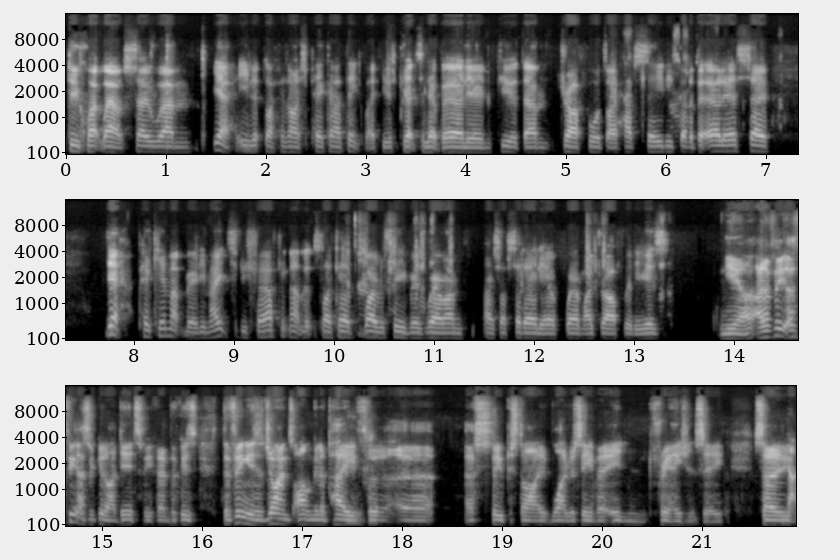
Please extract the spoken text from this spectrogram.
do quite well. So um, yeah, he looked like a nice pick, and I think like he was projected a little bit earlier in a few of the um, draft boards I have seen. He's gone a bit earlier, so yeah, pick him up really, mate. To be fair, I think that looks like a wide receiver is where I'm, as I've said earlier, where my draft really is. Yeah, I think I think that's a good idea to be fair because the thing is the Giants aren't going to pay mm. for a, a superstar wide receiver in free agency. So no.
